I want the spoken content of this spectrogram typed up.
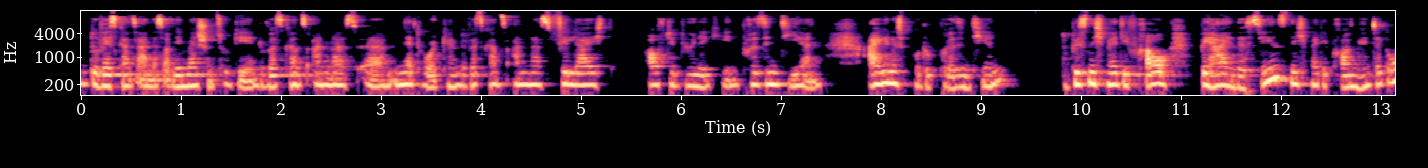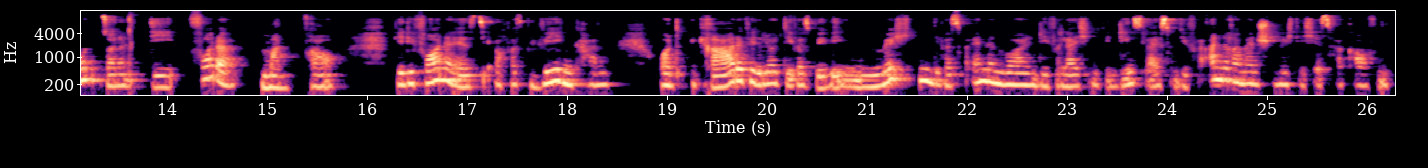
Du wirst ganz anders auf die Menschen zugehen, du wirst ganz anders äh, networken, du wirst ganz anders vielleicht auf die Bühne gehen, präsentieren, eigenes Produkt präsentieren. Du bist nicht mehr die Frau behind the scenes, nicht mehr die Frau im Hintergrund, sondern die Vorder Mann, Frau, die die vorne ist, die auch was bewegen kann. Und gerade für die Leute, die was bewegen möchten, die was verändern wollen, die vielleicht irgendwie Dienstleistung, die für andere Menschen wichtig ist, verkaufen,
